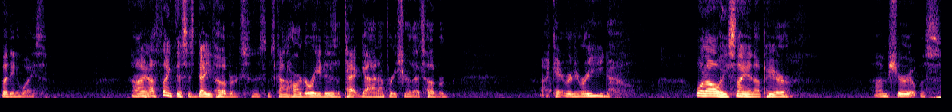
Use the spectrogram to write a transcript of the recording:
But anyways. All right, I think this is Dave Hubbard. This is kind of hard to read. It is a TAC guy, and I'm pretty sure that's Hubbard. I can't really read what all he's saying up here. I'm sure it was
